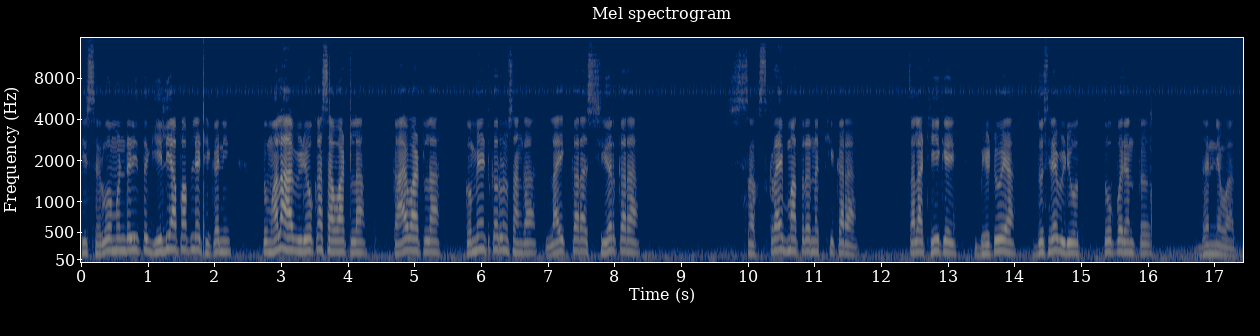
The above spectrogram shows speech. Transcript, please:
ही सर्व मंडळी तर गेली आपापल्या ठिकाणी. तुम्हाला हा व्हिडिओ कसा वाटला काय वाटला कमेंट करून सांगा. लाईक करा शेअर करा. सबस्क्राईब मात्र नक्की करा. चला ठीक आहे भेटूया दुसऱ्या व्हिडिओत तोपर्यंत धन्यवाद.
